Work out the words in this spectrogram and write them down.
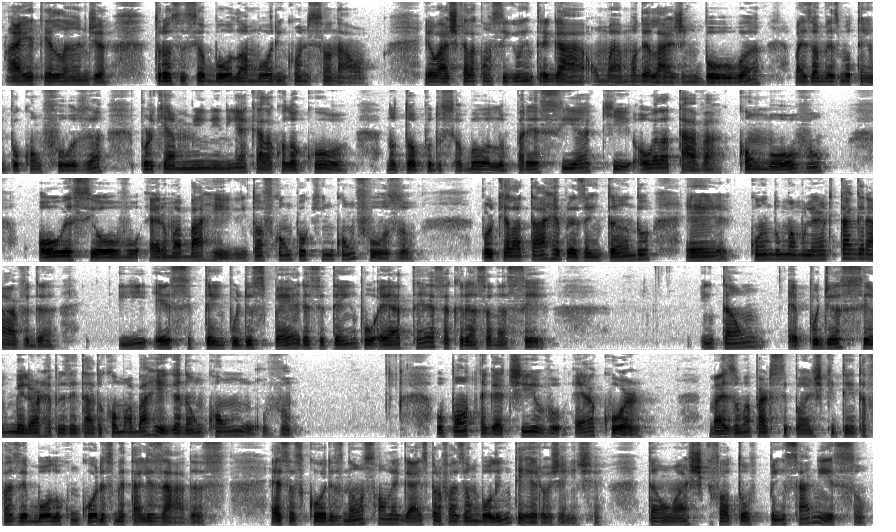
A Etelândia trouxe seu bolo Amor Incondicional. Eu acho que ela conseguiu entregar uma modelagem boa, mas ao mesmo tempo confusa, porque a menininha que ela colocou no topo do seu bolo parecia que ou ela estava com um ovo ou esse ovo era uma barriga. Então ficou um pouquinho confuso, porque ela está representando é, quando uma mulher está grávida. E esse tempo de espera, esse tempo é até essa criança nascer. Então, é, podia ser melhor representado como a barriga, não com um ovo. O ponto negativo é a cor. Mais uma participante que tenta fazer bolo com cores metalizadas. Essas cores não são legais para fazer um bolo inteiro, gente. Então acho que faltou pensar nisso.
